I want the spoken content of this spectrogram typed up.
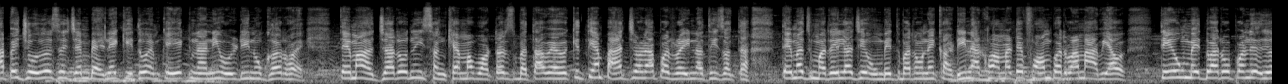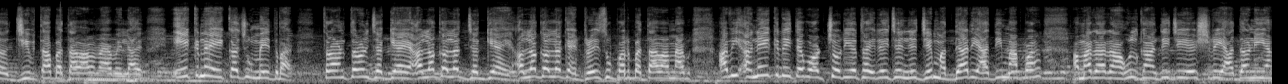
આપે જોયો છે જેમ બહેને કીધું એમ કે એક નાની ઓરડીનું ઘર હોય, તેમાં હજારોની સંખ્યામાં વોટર્સ બતાવ્યા હોય કે ત્યાં પાંચ જણા પણ રહી નથી શકતા. તેમજ મરેલા જે ઉમેદવારોને કાઢી નાખવા માટે ફોર્મ ભરવામાં આવ્યા હોય, તે ઉમેદવારો પણ જીવતા બતાવવામાં આવેલા હોય. એક એક જ ઉમેદવાર, ત્રણ ત્રણ જગ્યાએ, અલગ અલગ જગ્યાએ, અલગ અલગ એડ્રેસ ઉપર બતાવવામાં આવે, આવી અનેક રીતે વોટ ચોરીઓ થઈ રહી છે જે મતદાર યાદીમાં પણ અમારા રાહુલ ગાંધીજીએ, શ્રી આદરણીય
